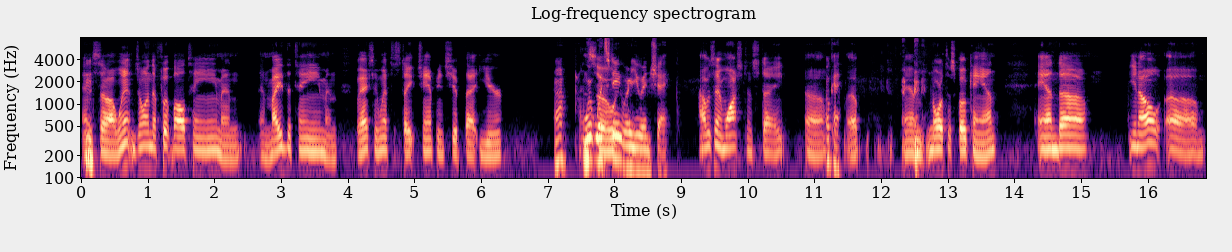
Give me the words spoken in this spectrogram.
And hmm. so I went and joined the football team, and and made the team, and we actually went to state championship that year. Huh? What, so what, state were you in, Shay? I was in Washington State. Uh, okay. Up and north of Spokane, and uh, you know, um,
